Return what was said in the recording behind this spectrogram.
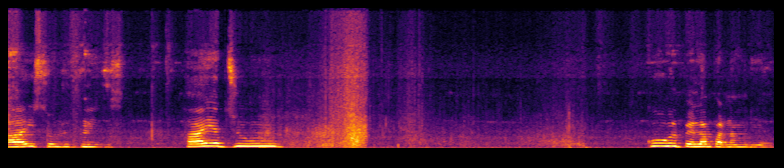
ஹாய் சொல்லு ப்ளீஸ் ஹாய் அர்ஜுன் கூகுள் பேலாம் பண்ண முடியாது.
